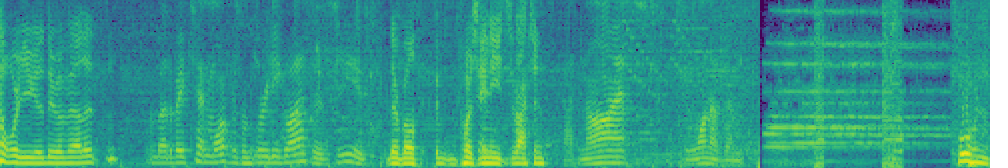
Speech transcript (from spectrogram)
now what are you gonna do about it? I'm about to pay 10 more for some 3D glasses. Jeez. They're both pushing in each direction. Got not one of them. Ooh,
